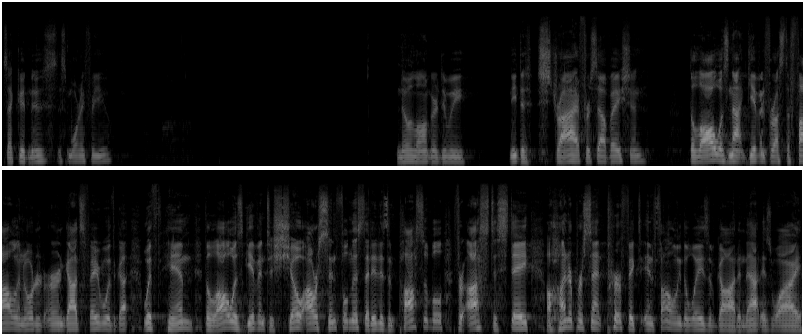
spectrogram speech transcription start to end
Is that good news this morning for you? No longer do we need to strive for salvation. The law was not given for us to follow in order to earn God's favor with, God, with Him. The law was given to show our sinfulness that it is impossible for us to stay 100% perfect in following the ways of God. And that is why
